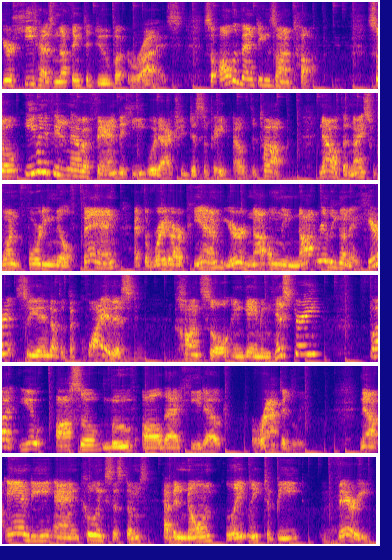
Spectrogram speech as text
your heat has nothing to do but rise. So all the venting's on top. So even if you didn't have a fan, the heat would actually dissipate out the top. Now with a nice 140 mil fan at the right RPM, you're not only not really going to hear it, so you end up with the quietest console in gaming history, but you also move all that heat out rapidly. Now, AMD and cooling systems have been known lately to be very,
